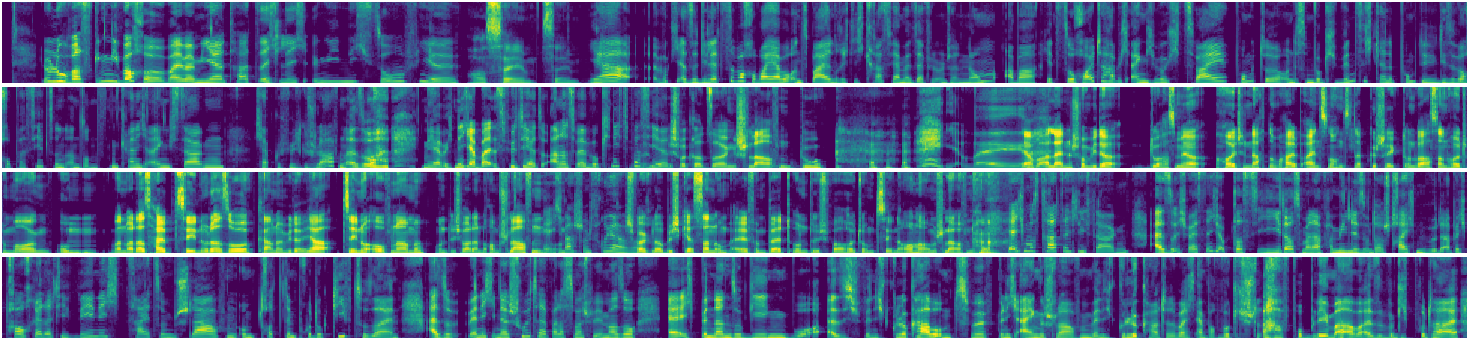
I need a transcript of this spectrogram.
Lulu, was ging die Woche? Weil bei mir tatsächlich irgendwie nicht so viel. Oh, same, same. Ja, wirklich, also die letzte Woche war ja bei uns beiden richtig krass. Wir haben ja sehr viel unternommen, aber jetzt so heute habe ich eigentlich wirklich zwei Punkte und es sind wirklich winzig kleine Punkte, die diese Woche passiert sind. Ansonsten kann ich eigentlich sagen, ich habe gefühlt geschlafen. Also, nee, habe ich nicht, aber es fühlt sich halt so an, als wäre wirklich nichts passiert. Ich wollte gerade sagen, schlafen, du? ja, weil, Ja, aber alleine schon wieder, du hast mir heute Nacht um halb eins noch einen Snap geschickt und warst dann heute Morgen um, wann war das, halb zehn oder so, kam dann wieder, ja, 10 Uhr Aufnahme und ich war dann noch am Schlafen. ja, ich war schon früher. ich war, glaube ich, gestern um elf im Bett und ich war heute um 10 auch noch am Schlafen. Ja, ich muss tatsächlich sagen, also ich weiß nicht, ob das jeder aus meiner Familie so unterstreichen würde, aber ich brauche relativ wenig Zeit zum Schlafen, um trotzdem produktiv zu sein. Also wenn ich in der Schulzeit war das zum Beispiel immer so, äh, ich bin dann so gegen, boah, also ich, wenn ich Glück habe, um zwölf bin ich eingeschlafen, wenn ich Glück hatte, weil ich einfach wirklich Schlafprobleme habe, also wirklich brutal.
